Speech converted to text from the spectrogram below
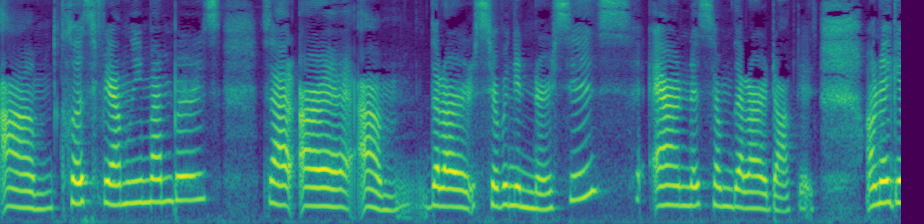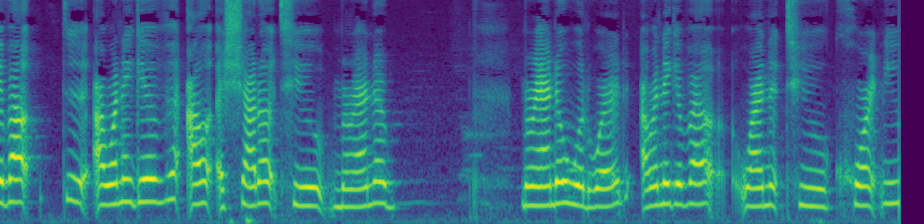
um, close family members that are um, that are serving in nurses and some that are doctors. I want to give out to, I want to give out a shout out to Miranda Miranda Woodward. I want to give out one to Courtney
